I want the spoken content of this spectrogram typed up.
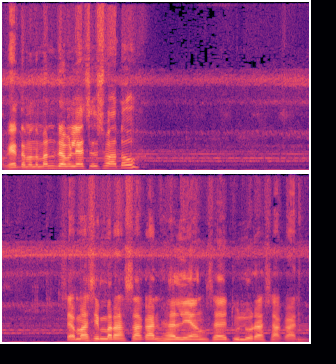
Oke teman-teman udah melihat sesuatu? Saya masih merasakan hal yang saya dulu rasakan.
